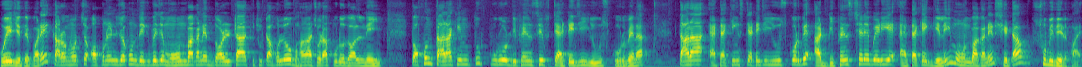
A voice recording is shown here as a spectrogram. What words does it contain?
হয়ে যেতে পারে। কারণ হচ্ছে অপোনেন্ট যখন দেখবে যে মোহনবাগানের দলটা কিছুটা হলেও ভাঙাচোরা, পুরো দল নেই, তখন তারা কিন্তু পুরো ডিফেন্সিভ স্ট্র্যাটেজি ইউজ করবে না। তারা অ্যাটাকিং স্ট্র্যাটেজি ইউজ করবে আর ডিফেন্স ছেড়ে বেরিয়ে অ্যাটাকে গেলেই মোহনবাগানের সেটা সুবিধের হয়।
